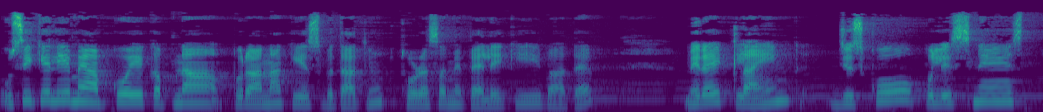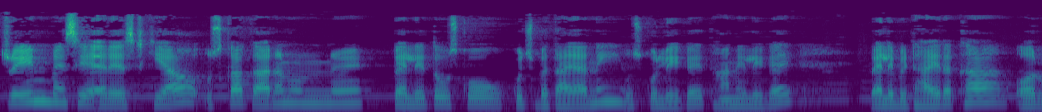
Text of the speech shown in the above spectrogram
उसी के लिए मैं आपको एक अपना पुराना केस बताती हूँ, थोड़ा समय पहले की बात है। मेरा एक क्लाइंट जिसको पुलिस ने ट्रेन में से अरेस्ट किया, उसका कारण उन्होंने पहले तो उसको कुछ बताया नहीं, उसको ले गए, थाने ले गए, पहले बिठाए रखा और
